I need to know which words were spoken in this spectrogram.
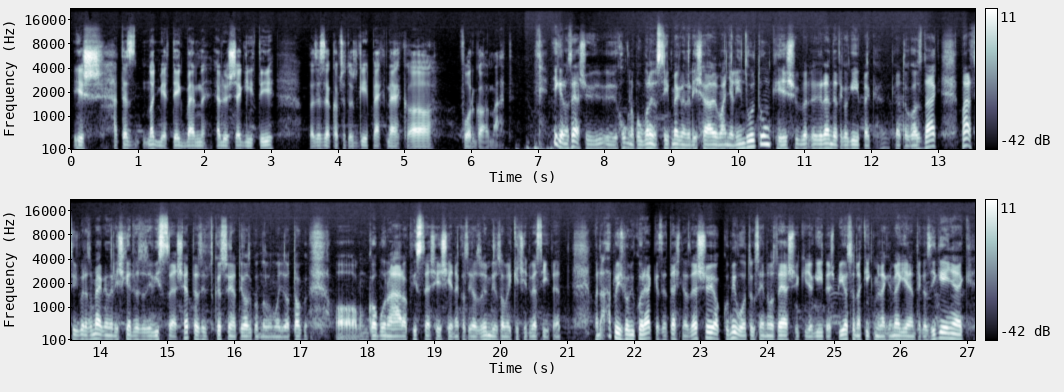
és hát ez nagy mértékben elősegíti az ezzel kapcsolatos gépeknek a forgalmát. Igen, az első hónapokban nagyon szép megrendelési állományjal indultunk, és rendeltek a gépeket a gazdák. Márciusban ez a megrendelés kedvez azért visszaesett, ezért köszönhető azt gondolom, hogy a, tag, a gabonárak visszaesésének azért az önbizalom egy kicsit veszített. Mert áprilisban, amikor elkezdett esni az eső, akkor mi voltunk szerintem az elsők így a gépes piacon, akik megjelentek az igények,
